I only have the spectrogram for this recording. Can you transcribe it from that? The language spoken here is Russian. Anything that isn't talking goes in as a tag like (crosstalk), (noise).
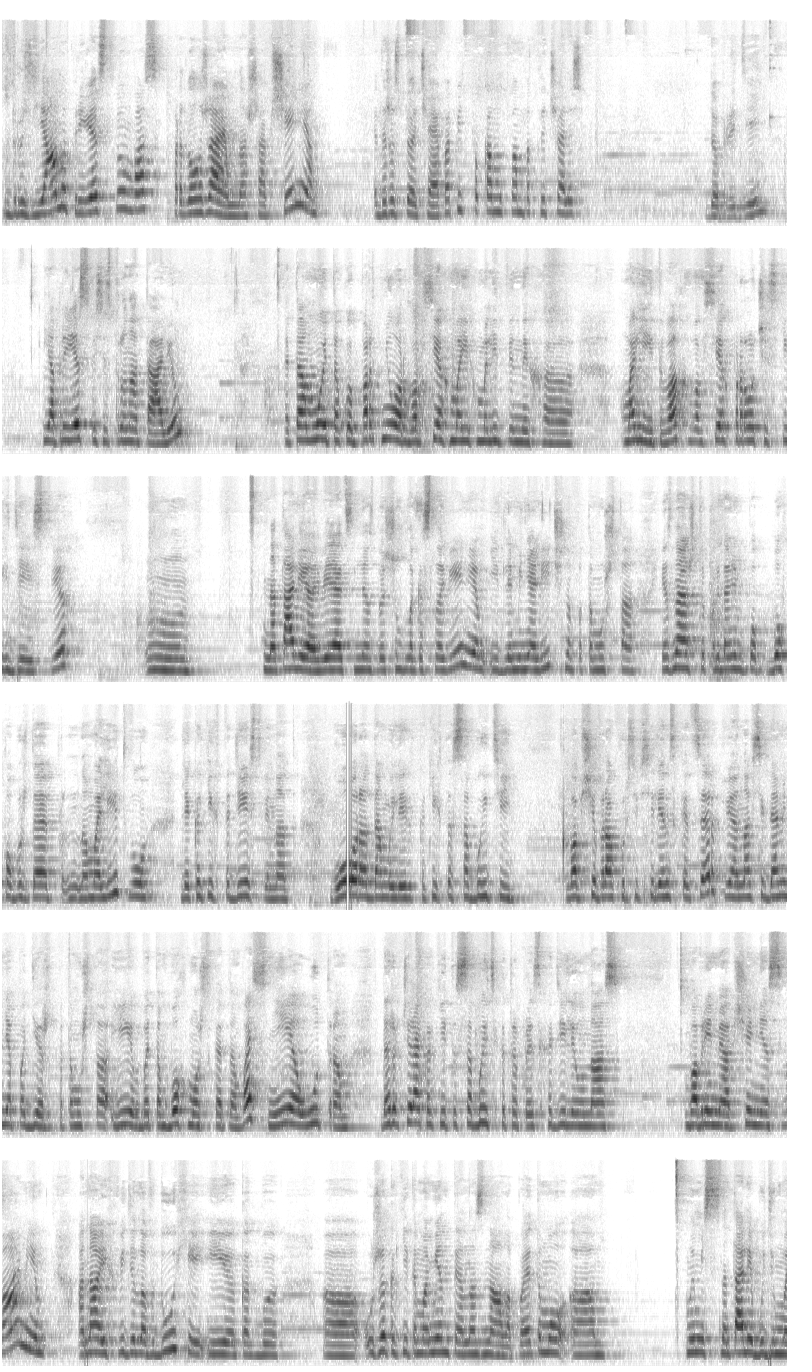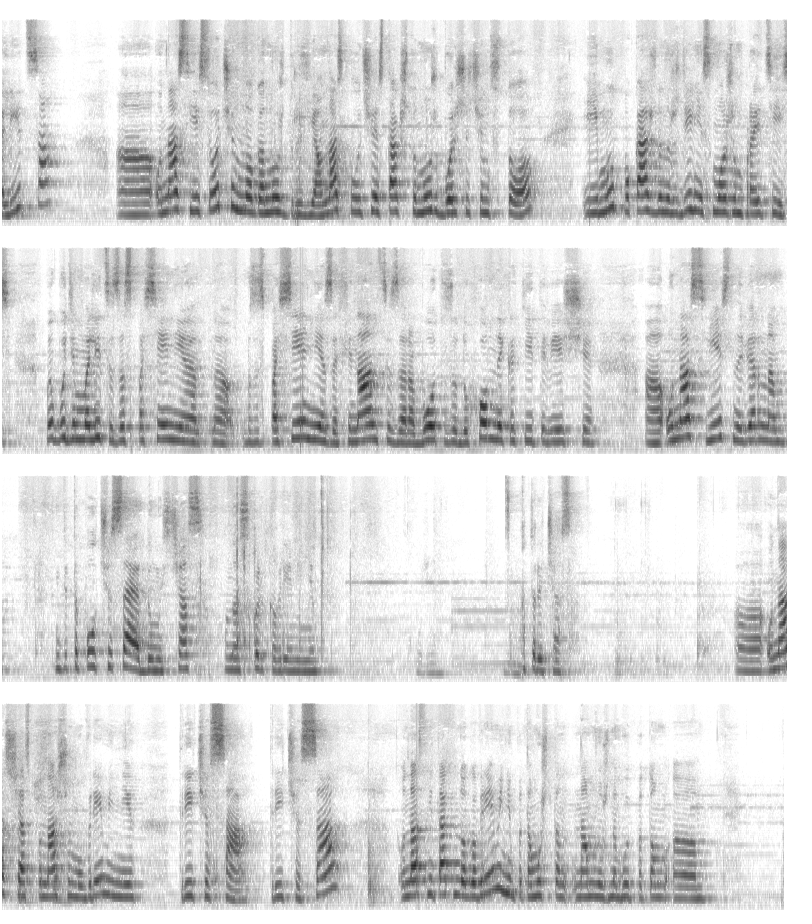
Друзья, мы приветствуем вас. Продолжаем наше общение. Я даже успела чая попить, пока мы к вам подключались. Добрый день. Я приветствую сестру Наталью. Это мой такой партнер во всех моих молитвенных э, молитвах, во всех пророческих действиях. Наталья является для нас большим благословением и для меня лично, потому что я знаю, что когда Бог побуждает на молитву для каких-то действий над городом или каких-то событий, вообще в ракурсе Вселенской Церкви, она всегда меня поддержит, потому что ей об этом Бог может сказать там, во сне, утром. Даже вчера какие-то события, которые происходили у нас во время общения с вами, она их видела в духе, и как бы э, уже какие-то моменты она знала. Поэтому э, мы вместе с Натальей будем молиться. Э, у нас есть очень много нужд, друзья. У нас получилось так, что нужд больше, чем 100. И мы по каждой нужде не сможем пройтись. Мы будем молиться за спасение, э, за спасение, за финансы, за работу, за духовные какие-то вещи. А, у нас есть, наверное, где-то полчаса, я думаю, сейчас у нас сколько времени? Который час? А, у нас сейчас по нашему времени три часа. Три часа. У нас не так много времени, потому что нам нужно будет потом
